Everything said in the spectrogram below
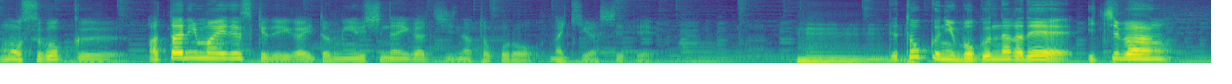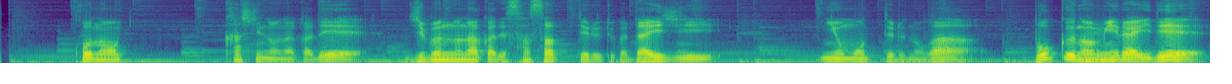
もうすごく当たり前ですけど意外と見失いがちなところな気がしてて。うん。で特に僕の中で一番この歌詞の中で自分の中で刺さってるというか大事に思ってるのが僕の未来で、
